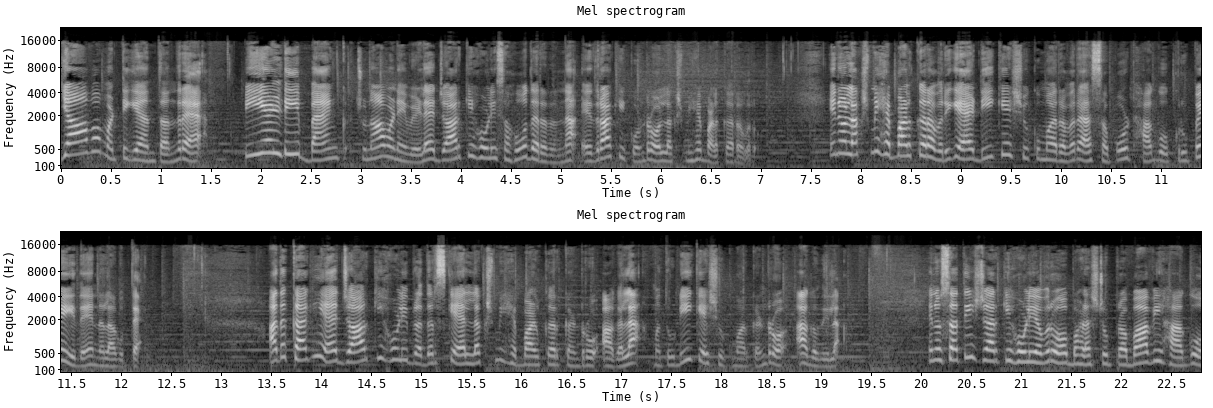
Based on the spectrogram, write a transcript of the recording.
ಯಾವ ಮಟ್ಟಿಗೆ ಅಂತಂದ್ರೆ ಪಿಎಲ್ಡಿ ಬ್ಯಾಂಕ್ ಚುನಾವಣೆ ವೇಳೆ ಜಾರಕಿಹೊಳಿ ಸಹೋದರರನ್ನ ಎದುರಾಕಿಕೊಂಡ್ರು ಲಕ್ಷ್ಮಿ ಹೆಬ್ಬಾಳ್ಕರ್ ಅವರು. ಇನ್ನು ಲಕ್ಷ್ಮಿ ಹೆಬ್ಬಾಳ್ಕರ್ ಅವರಿಗೆ ಡಿ ಕೆ ಶಿವಕುಮಾರ್ ಅವರ ಸಪೋರ್ಟ್ ಹಾಗೂ ಕೃಪೆ ಇದೆ ಎನ್ನಲಾಗುತ್ತೆ. ಅದಕ್ಕಾಗಿಯೇ ಜಾರಕಿಹೊಳಿ ಬ್ರದರ್ಸ್ಗೆ ಲಕ್ಷ್ಮಿ ಹೆಬ್ಬಾಳ್ಕರ್ ಕಂಡ್ರು ಆಗಲ್ಲ ಮತ್ತು ಡಿ ಕೆ ಶಿವಕುಮಾರ್ ಕಂಡ್ರು ಆಗೋದಿಲ್ಲ. ಇನ್ನು ಸತೀಶ್ ಜಾರಕಿಹೊಳಿ ಅವರು ಬಹಳಷ್ಟು ಪ್ರಭಾವಿ ಹಾಗೂ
